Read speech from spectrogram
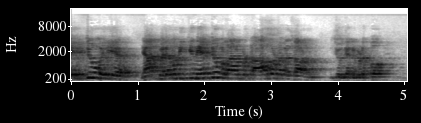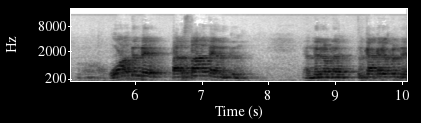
ഏറ്റവും വലിയ ഞാൻ വിലമതിക്കുന്ന ഏറ്റവും പ്രധാനപ്പെട്ട ആഘോഷം എന്താണ്? ചോദിക്കാൻ ഇവിടെ ഇപ്പോ ഓണത്തിന്റെ തലസ്ഥാനത്താണ് നിൽക്കുന്നു. എന്തായാലും അവിടെ തൃക്കാക്കരപ്പന്റെ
